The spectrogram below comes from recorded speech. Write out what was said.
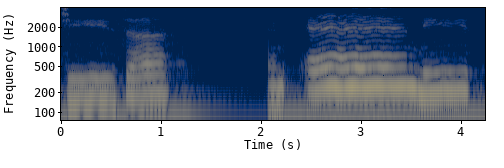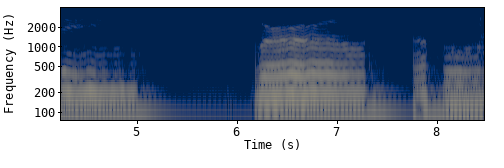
Jesus than anything this world affords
